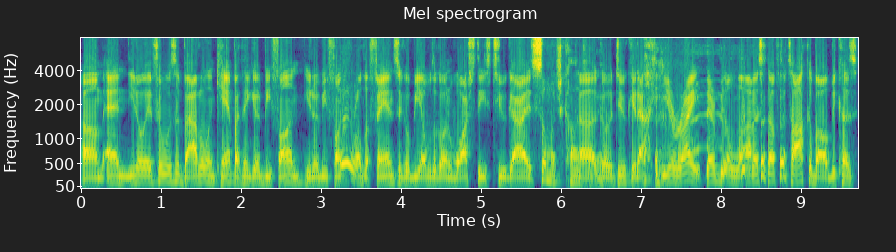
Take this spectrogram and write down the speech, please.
um, and you know, if it was a battle in camp, I think it would be fun. You know, it'd be fun oh. for all the fans to go be able to go and watch these two guys. So much content. Uh, go duke it out. You're right. There'd be a lot of stuff to talk about because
